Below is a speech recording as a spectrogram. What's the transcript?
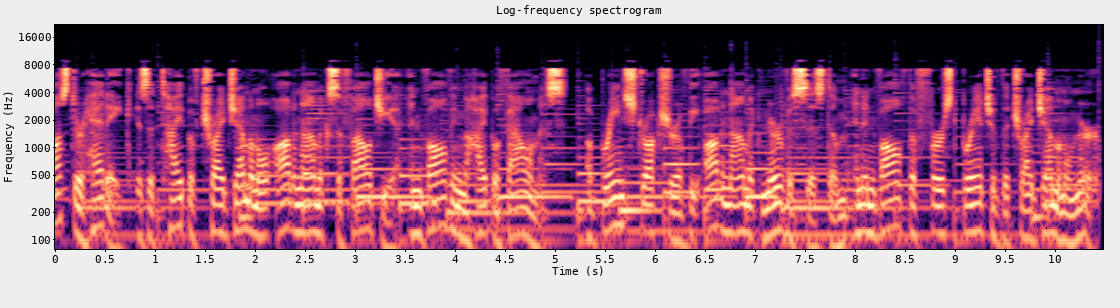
cluster headache is a type of trigeminal autonomic cephalgia involving the hypothalamus, a brain structure of the autonomic nervous system and involve the first branch of the trigeminal nerve.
